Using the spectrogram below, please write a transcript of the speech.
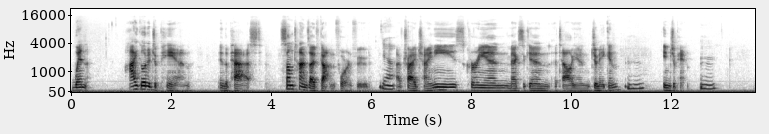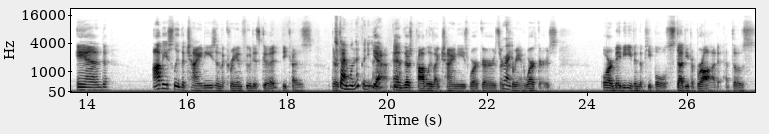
When I go to Japan in the past, sometimes I've gotten foreign food. Yeah. I've tried Chinese, Korean, Mexican, Italian, Jamaican mm-hmm. in Japan. Mm-hmm. And obviously, the Chinese and the Korean food is good because there's. Yeah, yeah, and there's probably like Chinese workers or right. Korean workers. Or maybe even the people studied abroad at those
